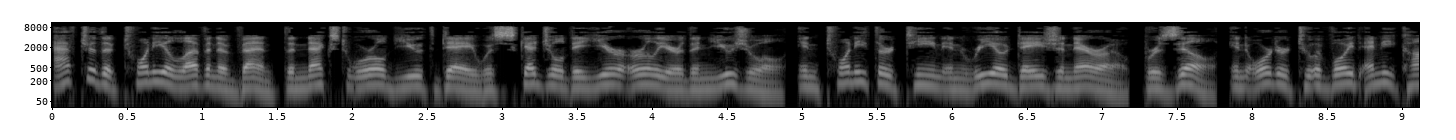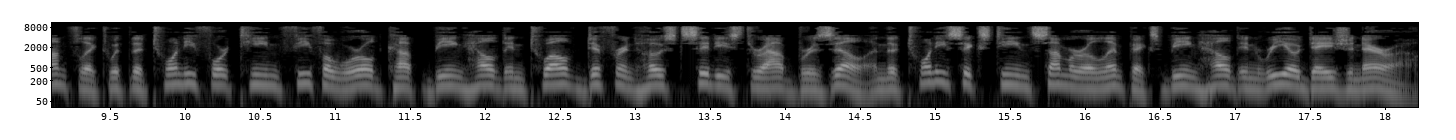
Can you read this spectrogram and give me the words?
After the 2011 event the next World Youth Day was scheduled a year earlier than usual, in 2013 in Rio de Janeiro, Brazil, in order to avoid any conflict with the 2014 FIFA World Cup being held in 12 different host cities throughout Brazil and the 2016 Summer Olympics being held in Rio de Janeiro.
